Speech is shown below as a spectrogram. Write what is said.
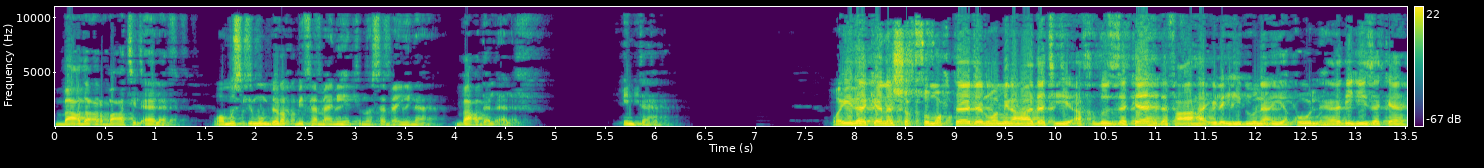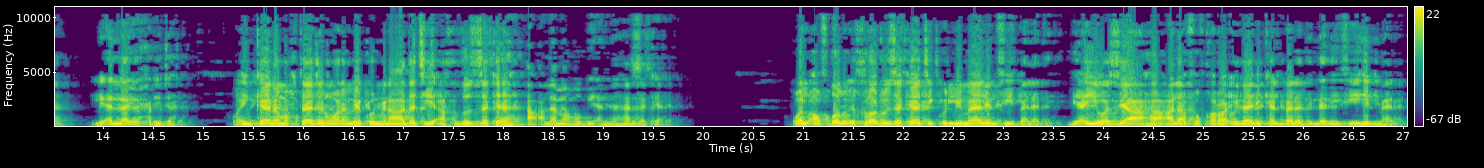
بعد أربعة الآلاف. ومسلم برقم ثمانية وسبعين بعد الألف. انتهى. وإذا كان الشخص محتاجا ومن عادته أخذ الزكاة دفعها إليه دون أن يقول هذه زكاة لئلا يحرجه. وإن كان محتاجا ولم يكن من عادته أخذ الزكاة أعلمه بأنها زكاة. والأفضل إخراج زكاة كل مال في بلده بان يوزعها على فقراء ذلك البلد الذي فيه المال.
